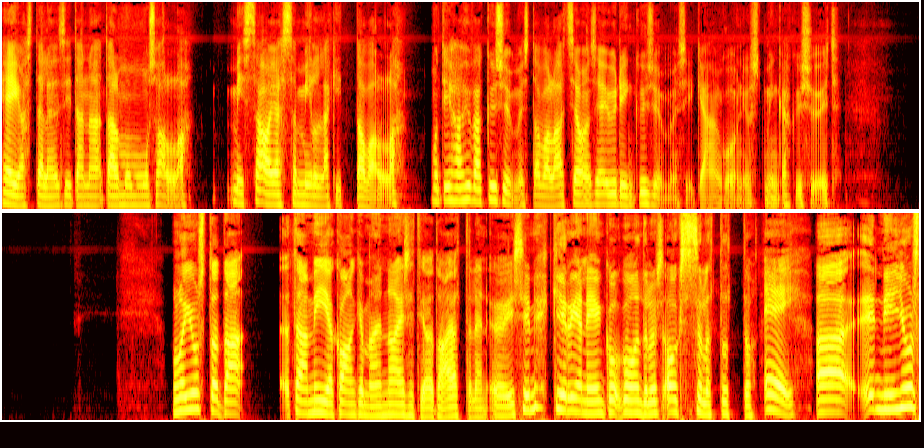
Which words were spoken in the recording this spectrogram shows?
heijastelen sitä nää, täällä mun musalla, missä ajassa milläkin tavalla. Mutta ihan hyvä kysymys tavallaan, että se on se ydinkysymys ikään kuin just minkä kysyit. Mulla on just tota, tämä Mia Kankemäen Naiset, joita ajattelen öisin kirja niin ku, kuuntelussa. Onko se sulle tuttu? Ei. Uh, niin just,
